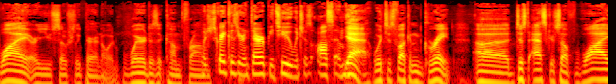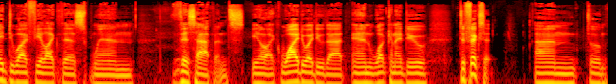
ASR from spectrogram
Why are you socially paranoid? Where does it come from? Which is great because you're in therapy too, which is awesome. Yeah, which is fucking great. Uh, just ask yourself, why do I feel like this when this happens? You know, like why do I do that, and what can I do to fix it? Um, so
